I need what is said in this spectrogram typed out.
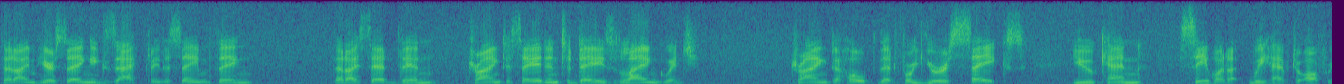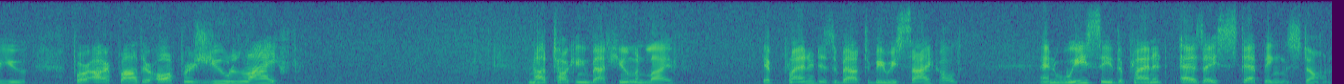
that I'm here saying exactly the same thing that I said then, trying to say it in today's language, trying to hope that for your sakes you can see what we have to offer you, for our Father offers you life. Not talking about human life. If planet is about to be recycled, and we see the planet as a stepping stone.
